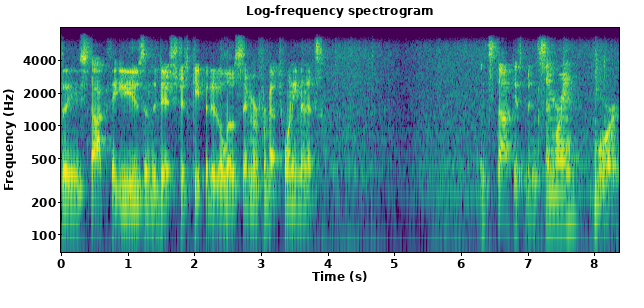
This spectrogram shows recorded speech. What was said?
the stock that you use in the dish. Just keep it at a low simmer for about 20 minutes. The stock has been simmering for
